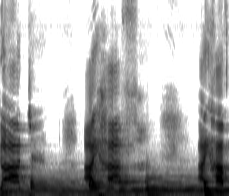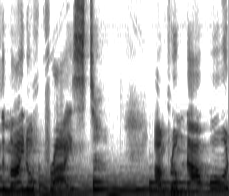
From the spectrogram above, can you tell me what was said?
God, I have I have the mind of Christ. And from now on,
